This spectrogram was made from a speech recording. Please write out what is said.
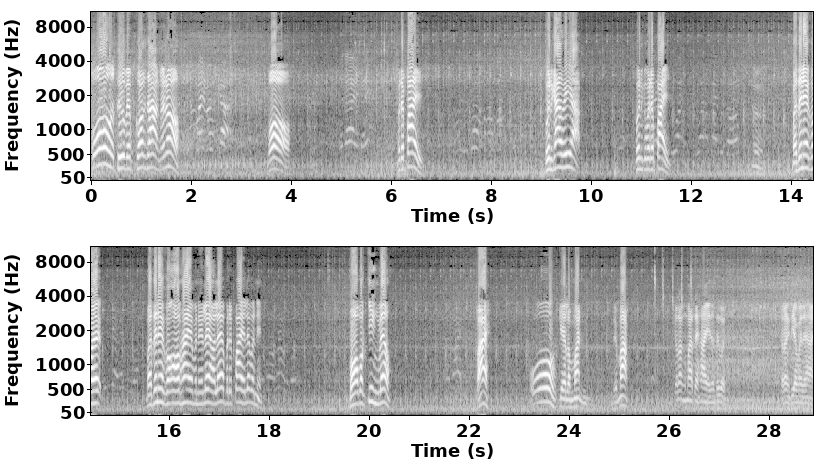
โอ้ถือแบบกว้างทางแล้วเนาะไปบ้างจ้ะบ่ไม่ได้ไหมไม่ได้ไป เพิ่นข้าววิอยากเพิ่นก็ไม่ได้ไปเออมาที่นี่ก็มาที่นี่ก็ออกให้มันนี่แล้วแล้วไม่ได้ไปแล้ววันนี้บอกบักจริงแล้ว ไป โอ้แกละมันเดี๋ยวมากกำลังมาแต่ไห้นะทุกคนกำลังเที่ยวมาแต่ไห้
